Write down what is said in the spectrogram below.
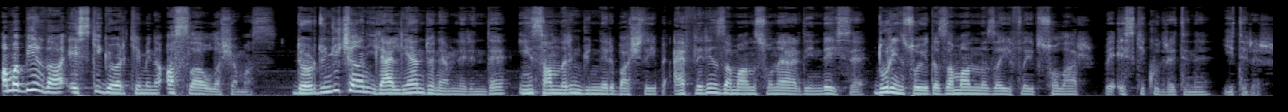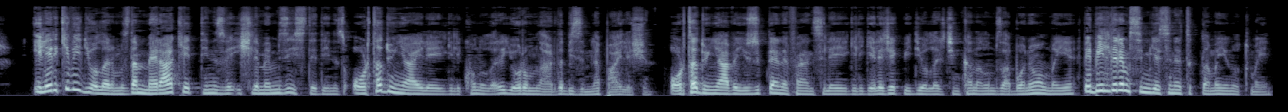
Ama bir daha eski görkemine asla ulaşamaz. Dördüncü çağın ilerleyen dönemlerinde insanların günleri başlayıp elflerin zamanı sona erdiğinde ise Durin soyu da zamanla zayıflayıp solar ve eski kudretini yitirir. İleriki videolarımızda merak ettiğiniz ve işlememizi istediğiniz Orta Dünya ile ilgili konuları yorumlarda bizimle paylaşın. Orta Dünya ve Yüzüklerin Efendisi ile ilgili gelecek videolar için kanalımıza abone olmayı ve bildirim simgesine tıklamayı unutmayın.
